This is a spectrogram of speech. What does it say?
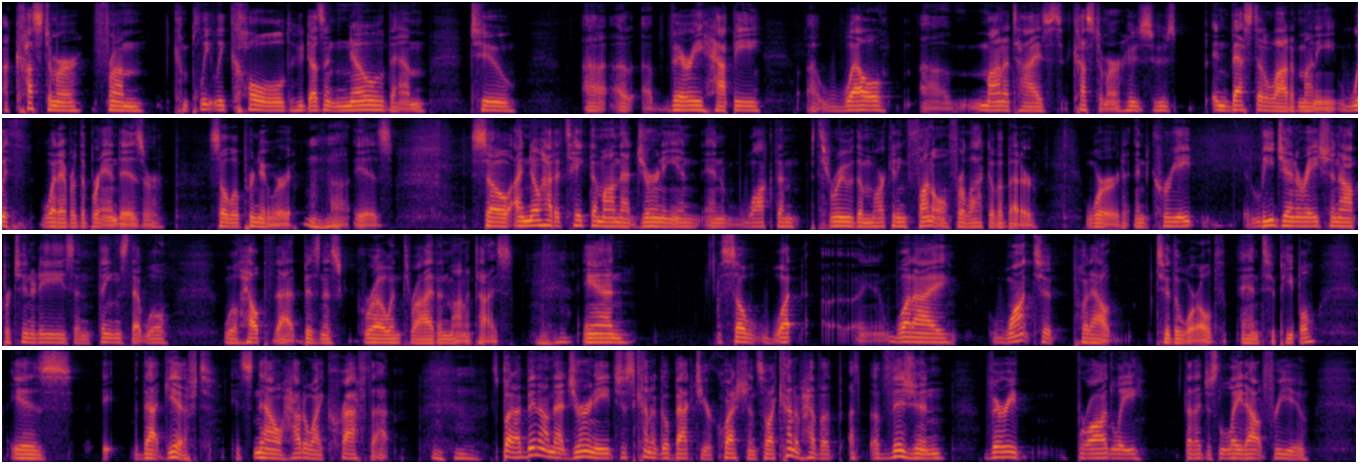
a customer from completely cold who doesn't know them to uh, a, a, very happy, uh, well uh, monetized customer who's who's invested a lot of money with whatever the brand is or solopreneur mm-hmm. Uh, is. So I know how to take them on that journey and and walk them through the marketing funnel, for lack of a better word, and create lead generation opportunities and things that will will help that business grow and thrive and monetize. Mm-hmm. And so what uh, what I want to put out to the world and to people is that gift. It's now how do I craft that? Mm-hmm. But I've been on that journey. Just kind of go back to your question. So I kind of have a, a, a vision very broadly that I just laid out for you.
